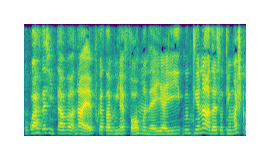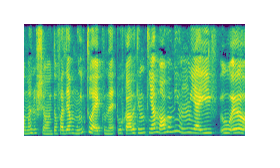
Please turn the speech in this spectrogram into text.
O quarto da gente tava, na época, tava em reforma, né? E aí não tinha nada, só tinha umas camas no chão. Então fazia muito eco, né? Por causa que não tinha móvel nenhum. E aí eu, eu,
